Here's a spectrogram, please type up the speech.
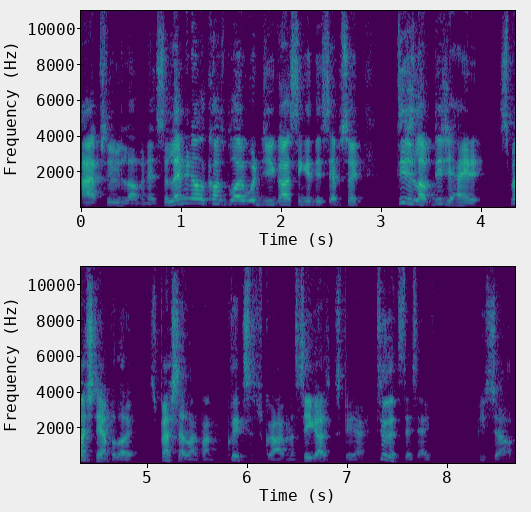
Absolutely loving it. So let me know in the comments below. What did you guys think of this episode? Did you love it? Did you hate it? Smash down below. Smash that like button. Click subscribe. And I'll see you guys next video. Till then, stay safe. Peace out.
